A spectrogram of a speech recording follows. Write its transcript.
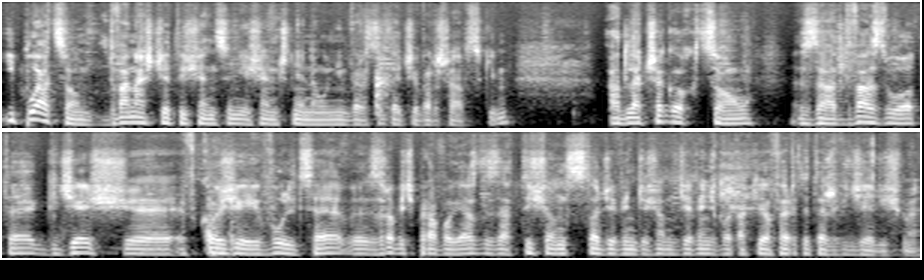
i płacą 12 tysięcy miesięcznie na Uniwersytecie Warszawskim? A dlaczego chcą za 2 złote gdzieś e, w Koziej Wólce e, zrobić prawo jazdy za 1199, bo takie oferty też widzieliśmy.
